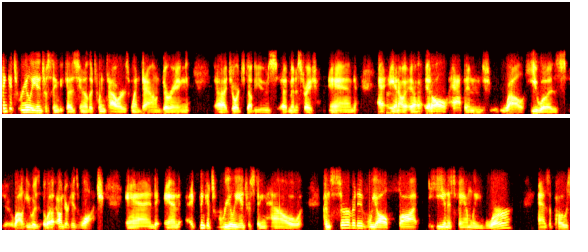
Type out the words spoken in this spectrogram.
think it's really interesting because you know the Twin Towers went down during uh, George W.'s administration, and I, you know it, it all happened while he was while he was well, under his watch, and and I think it's really interesting how conservative we all thought he and his family were as opposed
